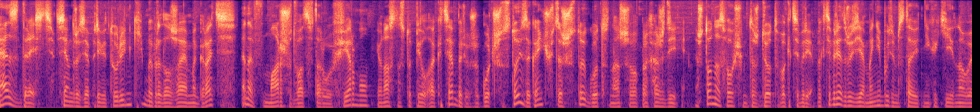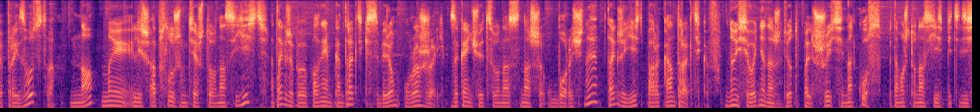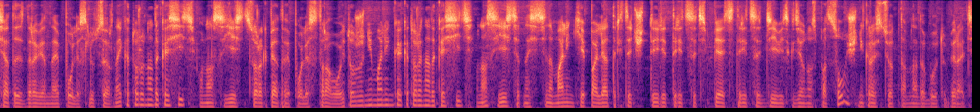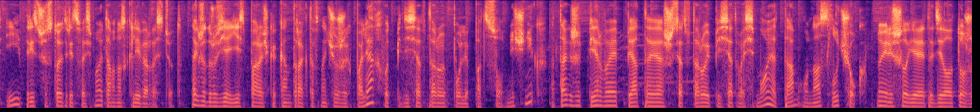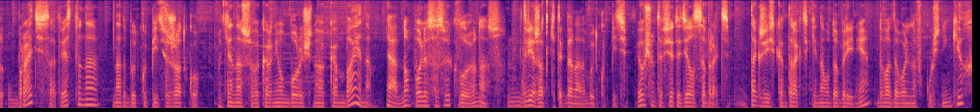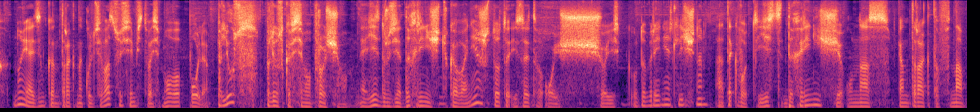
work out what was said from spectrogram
Э, здрасте. Всем, друзья, привет, уленьки. Мы продолжаем играть NF в 22 ферму. И у нас наступил октябрь, уже год шестой, заканчивается шестой год нашего прохождения. Что нас, в общем-то, ждет в октябре? В октябре, друзья, мы не будем ставить никакие новые производства, но мы лишь обслужим те, что у нас есть, а также выполняем контрактики, соберем урожай. Заканчивается у нас наша уборочная, также есть пара контрактиков. Ну и сегодня нас ждет большой синокос, потому что у нас есть 50-е здоровенное поле с люцерной, которую надо косить. У нас есть 45-е поле с травой, тоже не маленькое, которое надо косить. У нас есть относительно маленькие поля 34, 35, 39, где у нас подсолнечник растет, там надо будет убирать. И 36, 38, там у нас клевер растет. Также, друзья, есть парочка контрактов на чужих полях. Вот 52 поле подсолнечник, а также 1, 5, 62, 58, там у нас лучок. Ну и решил я это дело тоже убрать, соответственно, надо будет купить жатку для нашего корнеуборочного комбайна. А, одно поле со свеклой у нас. Две жатки тогда надо будет купить. И, в общем-то, все это дело собрать. Также есть контрактики на удобрение. Два довольно вкусненьких. Ну и один контракт на культивацию 78 поля. Плюс, плюс ко всему прочему, есть, друзья, дохренище тюкования. Что-то из этого... Ой, еще есть удобрение, отлично. А так вот, есть дохренище у нас контрактов на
